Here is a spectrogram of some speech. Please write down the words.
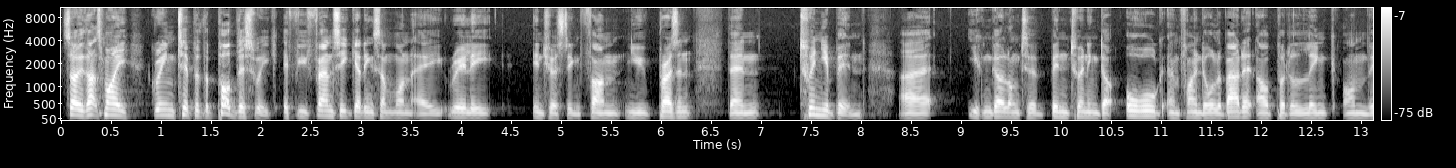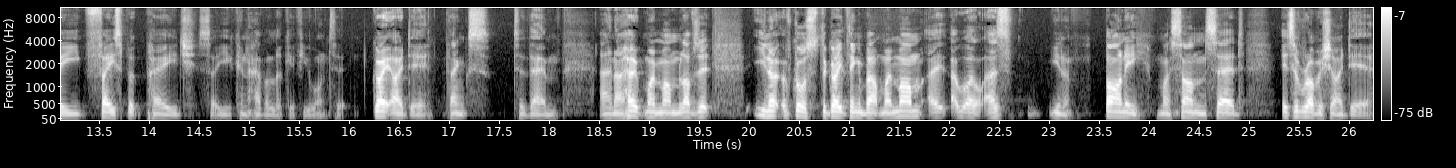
So that's my green tip of the pod this week. If you fancy getting someone a really interesting, fun new present, then twin your bin. Uh, you can go along to bintwinning.org and find all about it. I'll put a link on the Facebook page so you can have a look if you want it. Great idea. Thanks to them. And I hope my mum loves it. You know, of course, the great thing about my mum, well, as you know, Barney, my son, said, it's a rubbish idea.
